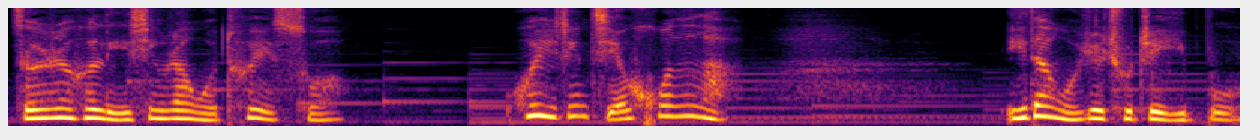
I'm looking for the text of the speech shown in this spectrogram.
责任和理性让我退缩，我已经结婚了。一旦我越出这一步，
